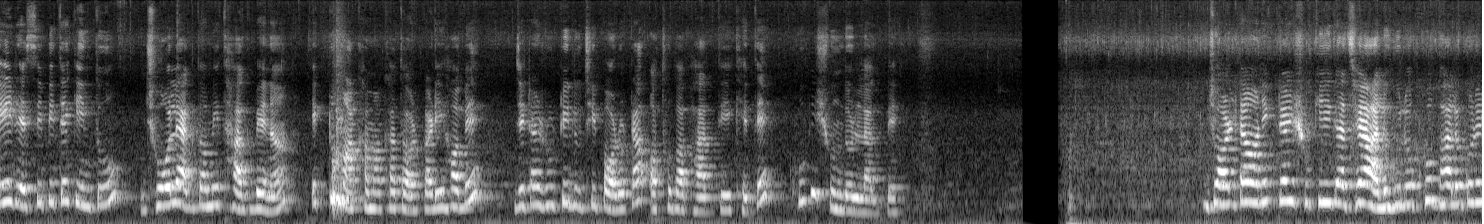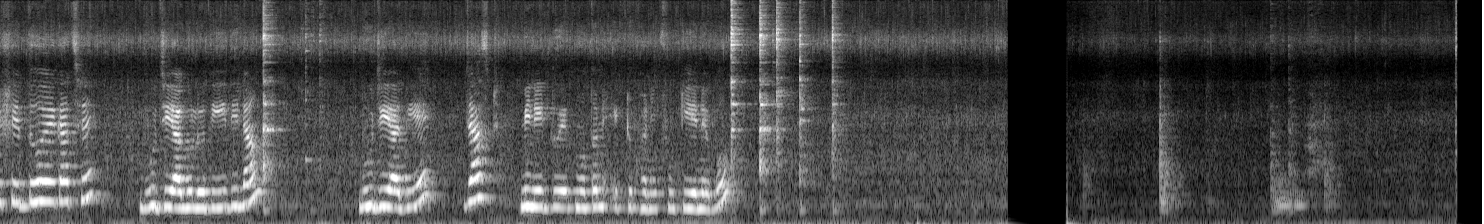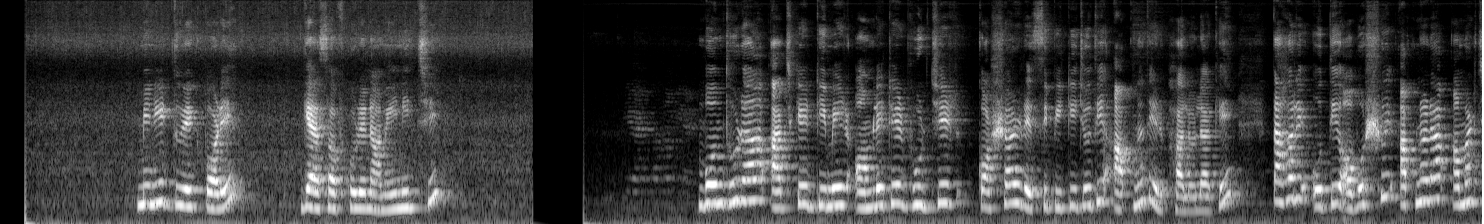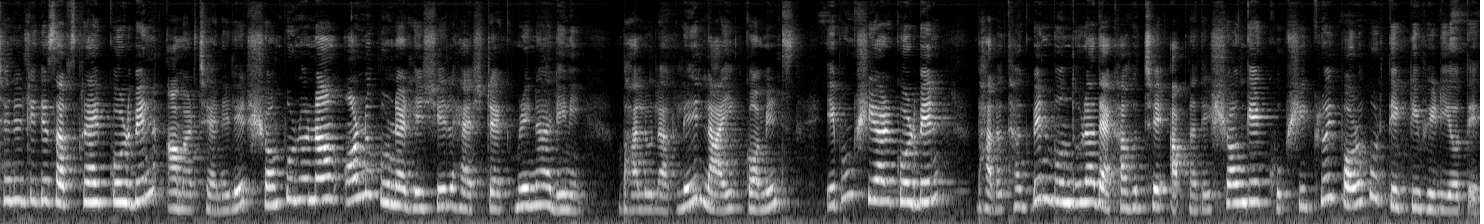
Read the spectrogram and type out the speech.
এই রেসিপিতে কিন্তু ঝোল একদমই থাকবে না। একটু মাখা মাখা তরকারি হবে, যেটা রুটি, লুচি, পরোটা অথবা ভাত দিয়ে খেতে খুবই সুন্দর লাগবে। জলটা অনেকটাই শুকিয়ে গেছে, আলুগুলো খুব ভালো করে সেদ্ধ হয়ে গেছে। ভুজিয়াগুলো দিয়ে দিলাম। ভুজিয়া দিয়ে জাস্ট মিনিট দুয়েক মতন একটুখানি ফুটিয়ে নেব। মিনিট দুয়েক পরে গ্যাস অফ করে নামিয়ে নিচ্ছি। বন্ধুরা আজকের ডিমের অমলেটের ভুর্জির কষার রেসিপিটি যদি আপনাদের ভালো লাগে, তাহলে অতি অবশ্যই আপনারা আমার চ্যানেলটিকে সাবস্ক্রাইব করবেন। আমার চ্যানেলের সম্পূর্ণ নাম অন্নপূর্ণার হেসেল, হ্যাশট্যাগ মৃণালিনী। ভালো লাগলে লাইক, কমেন্টস এবং শেয়ার করবেন। ভালো থাকবেন বন্ধুরা, দেখা হচ্ছে আপনাদের সঙ্গে খুব শীঘ্রই পরবর্তী একটি ভিডিওতে।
